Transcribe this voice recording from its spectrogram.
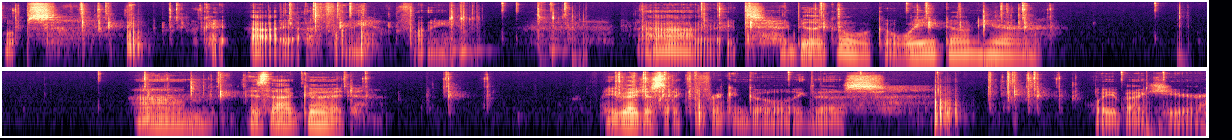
Whoops. Okay. Ah, yeah. Funny. Funny. All right. I'd be like, oh, go way down here. Um, is that good? Maybe I just like freaking go like this. Way back here.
